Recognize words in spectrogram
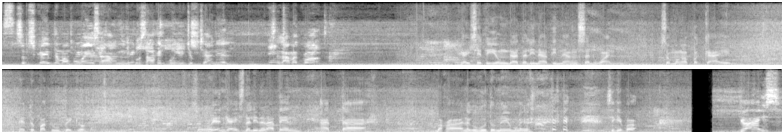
Subscribe naman po kayo sa akin po sa akin pong YouTube channel. Salamat po. Guys, ito yung dadali natin ng San Juan sa mga pagkain. Ito pa tubig oh. So, ayun guys, dali na natin at ah, baka nagugutom na yung mga yun. Sige po. Guys,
